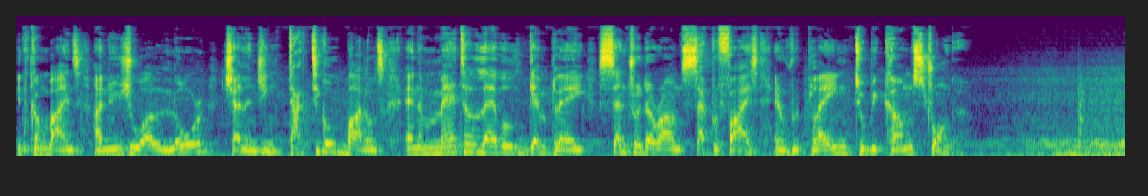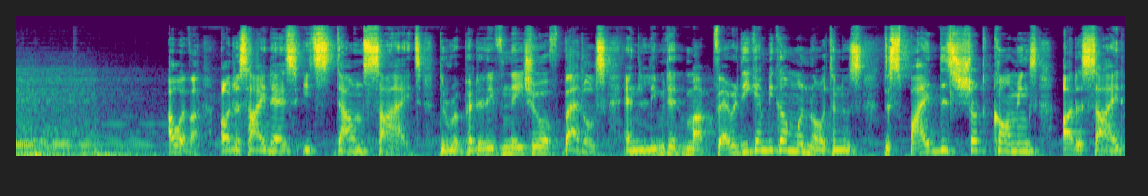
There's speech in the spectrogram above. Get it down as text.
it combines unusual lore, challenging tactical battles, and a meta-level gameplay centered around sacrifice and replaying to become stronger. However, Othercide has its downsides. The repetitive nature of battles and limited map variety can become monotonous. Despite these shortcomings, Othercide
